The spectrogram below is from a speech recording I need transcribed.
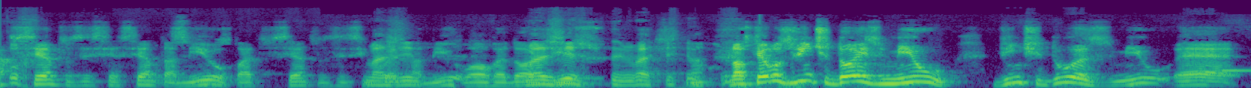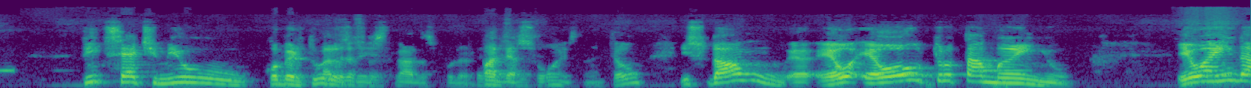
460 mil, 450 imagina, mil ao redor imagina, disso. Imagina. Né? Nós temos 22 mil, 22 mil, é, 27 mil coberturas registradas por radiações. Né? Então, isso dá um. É, é, é, outro tamanho. Eu ainda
